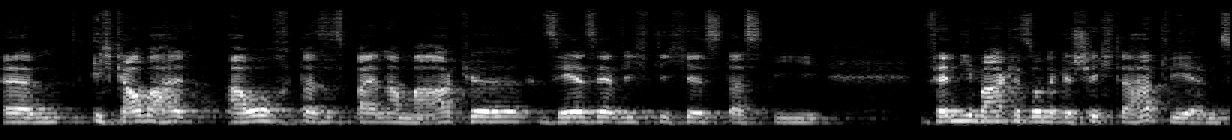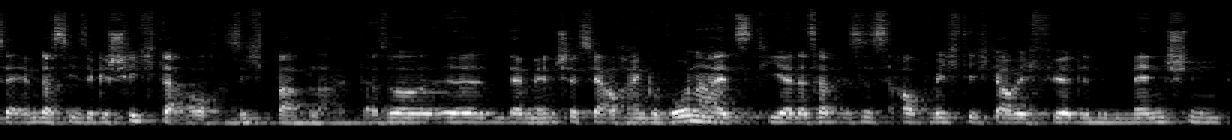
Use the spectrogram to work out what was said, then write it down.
Ähm, ich glaube halt auch, dass es bei einer Marke sehr, sehr wichtig ist, dass die wenn die Marke so eine Geschichte hat wie MCM, dass diese Geschichte auch sichtbar bleibt. Also äh, der Mensch ist ja auch ein Gewohnheitstier, deshalb ist es auch wichtig, glaube ich, für den Menschen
